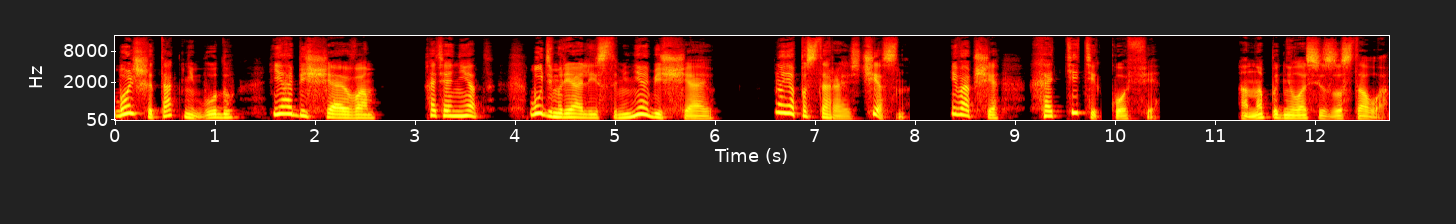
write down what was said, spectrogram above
Больше так не буду. Я обещаю вам. Хотя нет, будем реалистами, не обещаю. Но я постараюсь, честно. И вообще, хотите кофе?» Она поднялась из-за стола.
